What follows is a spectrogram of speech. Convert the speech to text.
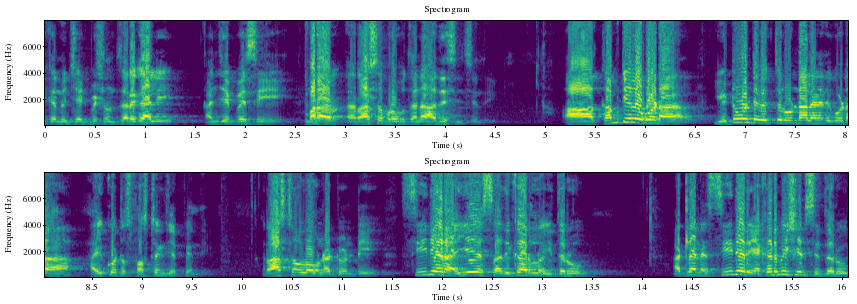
ఇక నుంచి అడ్మిషన్ జరగాలి అని చెప్పేసి మన రాష్ట్ర ప్రభుత్వాన్ని ఆదేశించింది. ఆ కమిటీలో కూడా ఎటువంటి వ్యక్తులు ఉండాలనేది కూడా హైకోర్టు స్పష్టంగా చెప్పింది. రాష్ట్రంలో ఉన్నటువంటి సీనియర్ ఐఏఎస్ అధికారులు ఇద్దరు అట్లానే సీనియర్ అకాడమిషియన్స్ ఇద్దరు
